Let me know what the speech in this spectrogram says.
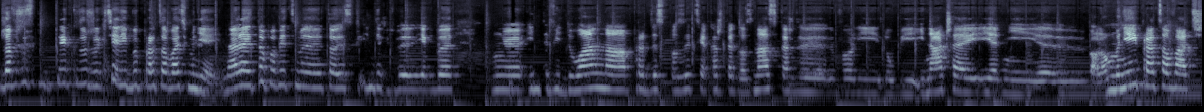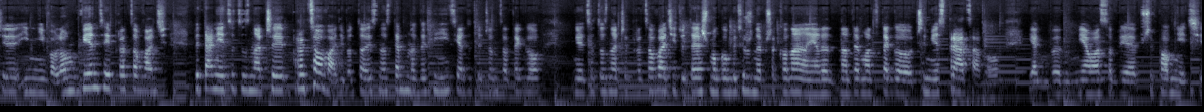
dla wszystkich tych, którzy chcieliby pracować mniej. No ale to powiedzmy, to jest jakby indywidualna predyspozycja każdego z nas, każdy woli, lubi inaczej. Jedni e, wolą mniej pracować, inni wolą więcej pracować. Pytanie, co to znaczy pracować, bo to jest następna definicja dotycząca tego, co to znaczy pracować, i tu też mogą być różne przekonania na, na temat tego, czym jest praca, bo jakbym miała sobie przypomnieć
